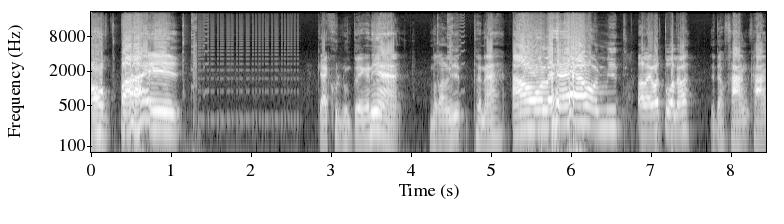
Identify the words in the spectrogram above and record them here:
ออกไป แกขุดหลุมตัวเองนะเนี่ยมาก่อนนี้เธอนะ เอาแล้วมีอะไรวะตัวเลยวะ เดี๋ยวเดี๋ยวค้างค้าง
